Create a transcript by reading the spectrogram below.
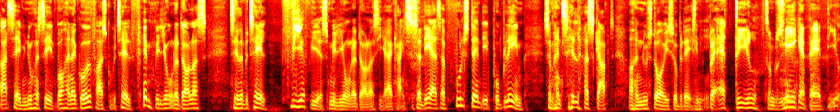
retssag, vi nu har set, hvor han er gået fra at skulle betale 5 millioner dollars til at betale 84 millioner dollars i ærekrænkelse. Så det er altså fuldstændig et problem, som han selv har skabt, og han nu står i suppedagen i. Bad deal, som du siger. Mega bad deal.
